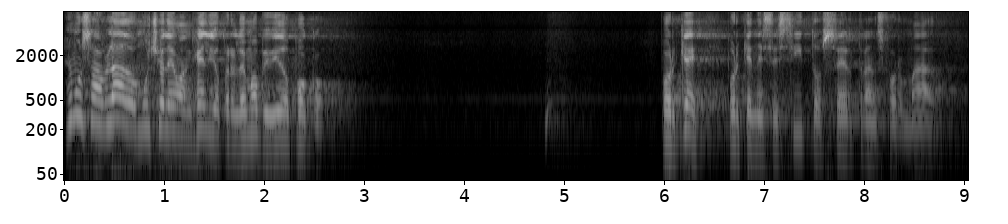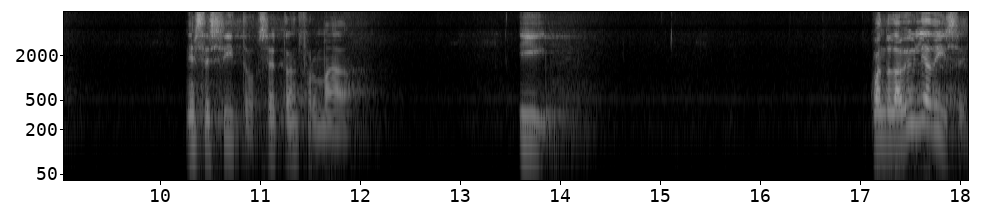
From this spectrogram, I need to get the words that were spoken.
Hemos hablado mucho del Evangelio, pero lo hemos vivido poco. ¿Por qué? Porque necesito ser transformado. Necesito ser transformado. Y cuando la Biblia dice,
